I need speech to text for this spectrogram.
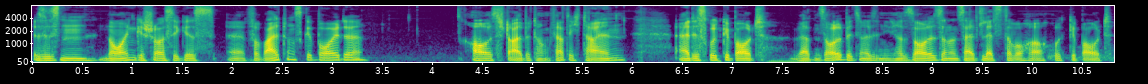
Das ist ein neungeschossiges äh, Verwaltungsgebäude aus Stahlbeton-Fertigteilen, äh, das rückgebaut werden soll, beziehungsweise nicht nur soll, sondern seit letzter Woche auch rückgebaut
